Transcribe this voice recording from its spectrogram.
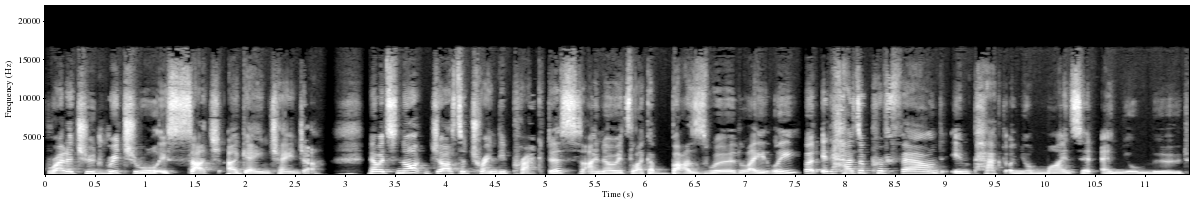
gratitude ritual is such a game changer. Now it's not just a trendy practice. I know it's like a buzzword lately, but it has a profound impact on your mindset and your mood.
